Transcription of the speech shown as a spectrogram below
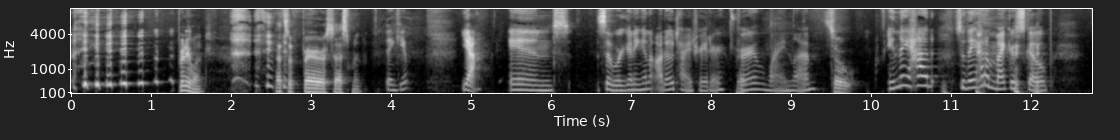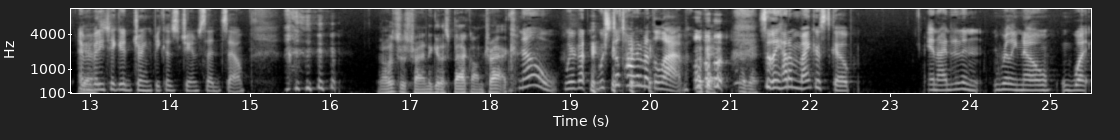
Pretty much. That's a fair assessment. Thank you. Yeah. And so we're getting an auto titrator for a wine lab. So And they had so they had a microscope. Everybody Yes. take a drink because James said so. I was just trying to get us back on track. No, we're go- we're still talking about the lab. Okay. Okay. So they had a microscope, and I didn't really know what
